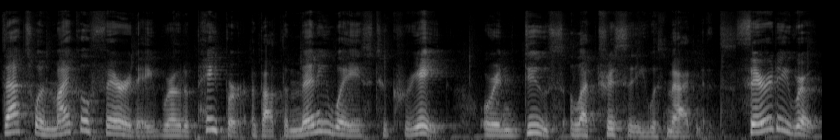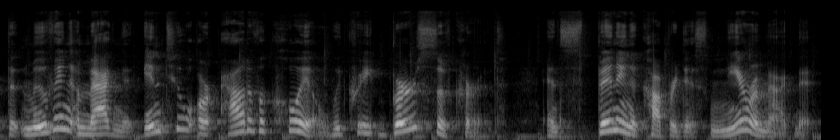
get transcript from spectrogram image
That's when Michael Faraday wrote a paper about the many ways to create or induce electricity with magnets. Faraday wrote that moving a magnet into or out of a coil would create bursts of current, and spinning a copper disc near a magnet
